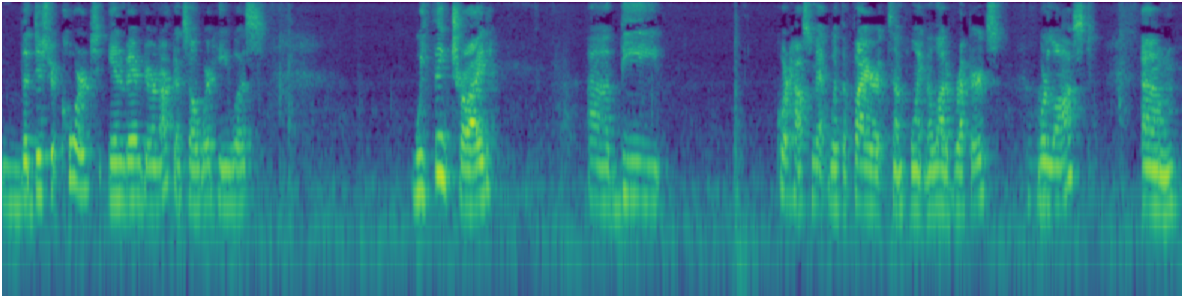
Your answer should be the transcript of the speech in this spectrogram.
the district court in Van Buren, Arkansas, where he was, we think, tried. Uh, the courthouse met with a fire at some point, and a lot of records were lost. Um,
